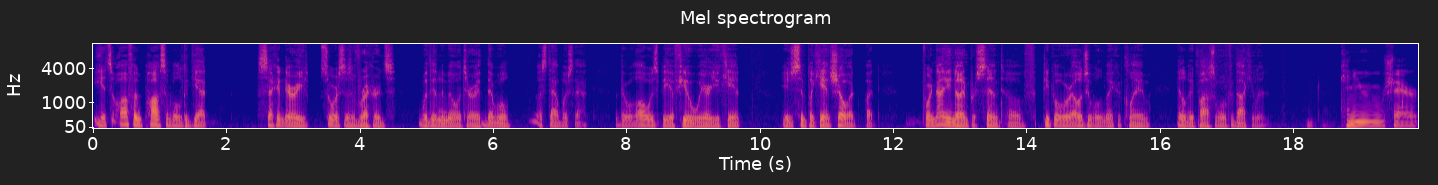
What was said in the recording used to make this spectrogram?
it's often possible to get secondary sources of records within the military that will establish that. There will always be a few where you can't, you just simply can't show it. But for 99% of people who are eligible to make a claim, it'll be possible to document. Can you share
